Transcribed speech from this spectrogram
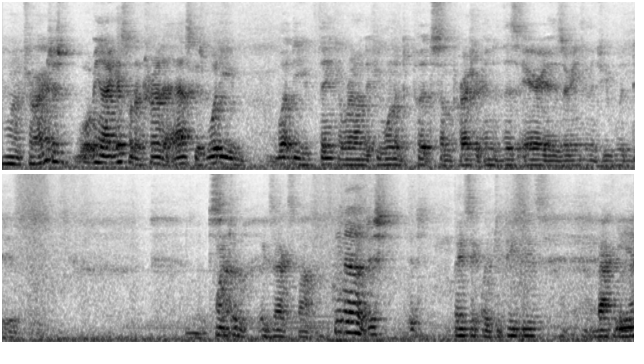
You want to try it? Just, well, I mean, I guess what I'm trying to ask is, what do you, what do you think around if you wanted to put some pressure into this area? Is there anything that you would do? Point to the exact spot. You know, just it's, Basically trapezius, back of the neck.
